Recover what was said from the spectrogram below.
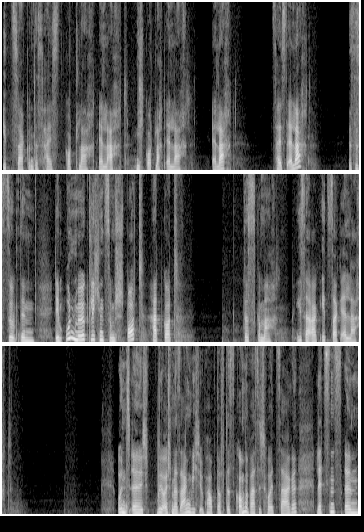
Itzak und das heißt, Gott lacht. Er lacht. Nicht Gott lacht, er lacht. Er lacht. Das heißt, er lacht. Es ist zu dem, dem Unmöglichen zum Spott hat Gott das gemacht. Isaak, Itzak, er lacht. Und äh, ich will euch mal sagen, wie ich überhaupt auf das komme, was ich heute sage. Letztens ähm,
